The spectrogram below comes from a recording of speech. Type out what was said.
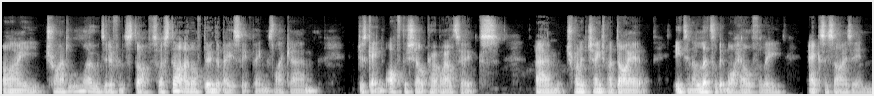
I tried loads of different stuff. So I started off doing the basic things like um, just getting off the shelf probiotics, um, trying to change my diet eating a little bit more healthily, exercising,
